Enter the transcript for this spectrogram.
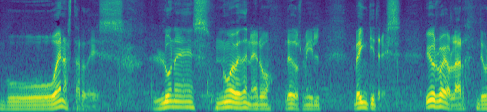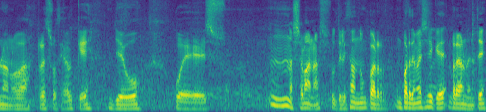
Buenas tardes. Lunes 9 de enero de 2023. Y os voy a hablar de una nueva red social que llevo pues unas semanas utilizando un par, un par de meses y que realmente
